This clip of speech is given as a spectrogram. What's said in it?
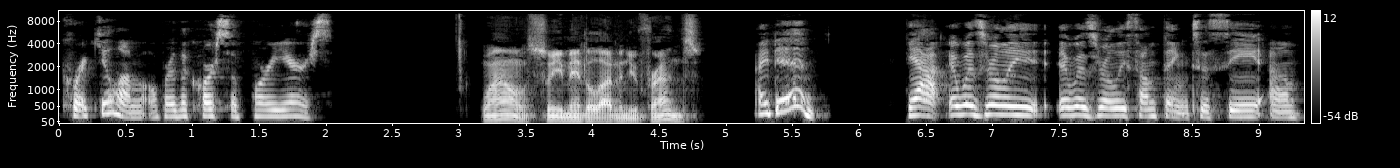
curriculum over the course of four years. Wow. So you made a lot of new friends. I did. Yeah, it was really, it was really something to see, um,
